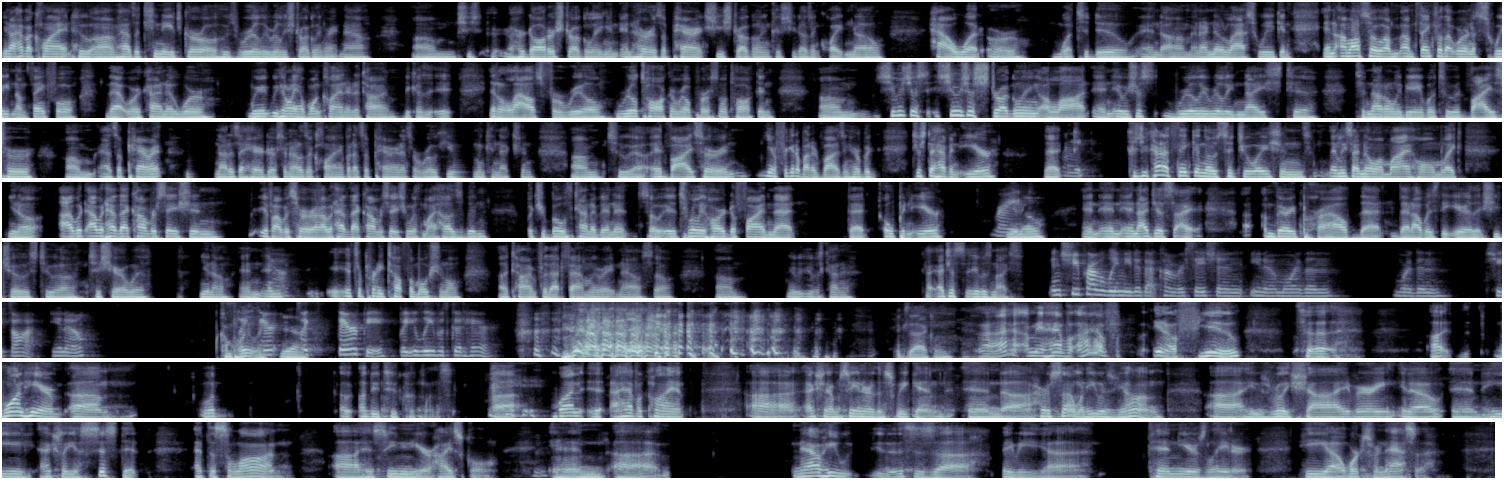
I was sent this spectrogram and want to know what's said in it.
you know, I have a client who um, has a teenage girl who's really really struggling right now. Um, she's her daughter's struggling, and, and her as a parent, she's struggling because she doesn't quite know how, what, or what to do and um and I know last week and and I'm also I'm, I'm thankful that we're in a suite and I'm thankful that we're kind of we're we, we can only have one client at a time because it it allows for real real talk and real personal talk and um, she was just she was just struggling a lot and it was just really really nice to to not only be able to advise her um, as a parent not as a hairdresser not as a client but as a parent as a real human connection um, to uh, advise her and you know forget about advising her but just to have an ear that because right. you kind of think in those situations at least i know in my home like you know i would i would have that conversation if I was her, I would have that conversation with my husband, but you're both kind of in it. So it's really hard to find that that open ear. Right. You know? And and and I just I I'm very proud that that I was the ear that she chose to uh to share with, you know. And and yeah. it's a pretty tough emotional uh, time for that family right now. So um it, it was kind of I, I just it was nice. And she probably needed that conversation, you know, more than more than she thought, you know completely. It's like, ther- yeah. it's like therapy, but you leave with good hair. exactly. I, I, mean, I have I have you know a few to uh, one here. Um, well, I'll, I'll do two quick ones. Uh, one, I have a client. Uh, actually, I'm seeing her this weekend, and uh, her son, when he was young, uh, he was really shy, very you know, and he actually assisted at the salon uh, his senior year of high school, mm-hmm. and uh, now he you know, this is uh, maybe uh, ten years later. He uh, works for NASA,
